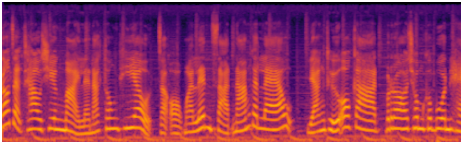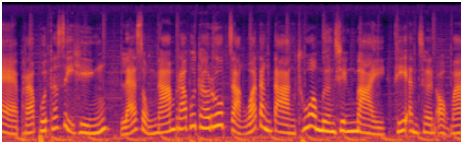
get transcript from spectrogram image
นอกจากชาวเชียงใหม่และนักท่องเที่ยวจะออกมาเล่นสาดน้ำกันแล้ว ยังถือโอกาสรอชมขบวนแห่พระพุทธสีหิง และส่งน้ำพระพุทธรูปจากวัดต่างๆ ทั่วเมืองเชียงใหม่ ที่อัญเชิญออกมา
